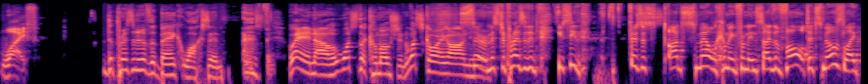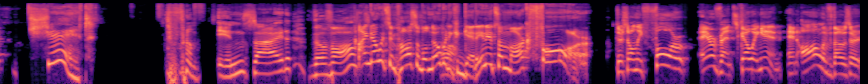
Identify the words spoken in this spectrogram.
wife. The president of the bank walks in. Wait, now, what's the commotion? What's going on Sir, here? Mr. President, you see, there's this odd smell coming from inside the vault. It smells like shit. From inside the vault? I know it's impossible. Nobody Oh. can get in. It's a Mark IV. There's only four air vents going in, and all of those are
